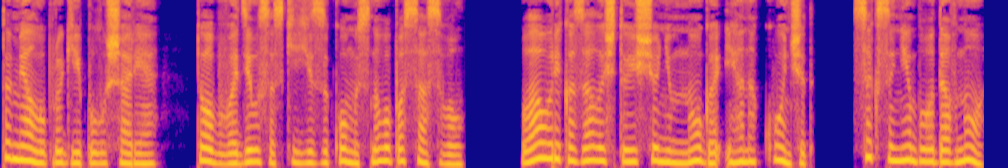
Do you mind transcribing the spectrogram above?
то мял упругие полушария, то обводил соски языком и снова посасывал. Лауре казалось, что еще немного, и она кончит. Секса не было давно,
